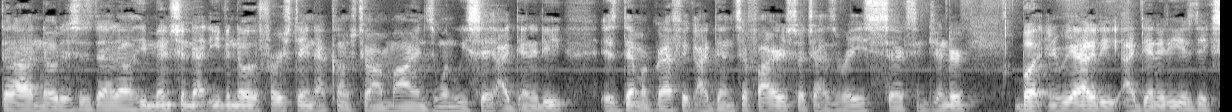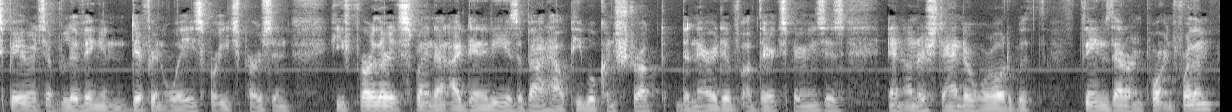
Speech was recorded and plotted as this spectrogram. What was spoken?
that I noticed is that uh, he mentioned that even though the first thing that comes to our minds when we say identity is demographic identifiers such as race, sex, and gender, but in reality, identity is the experience of living in different ways for each person. He further explained that identity is about how people construct the narrative of their experiences and understand their world with things that are important for them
